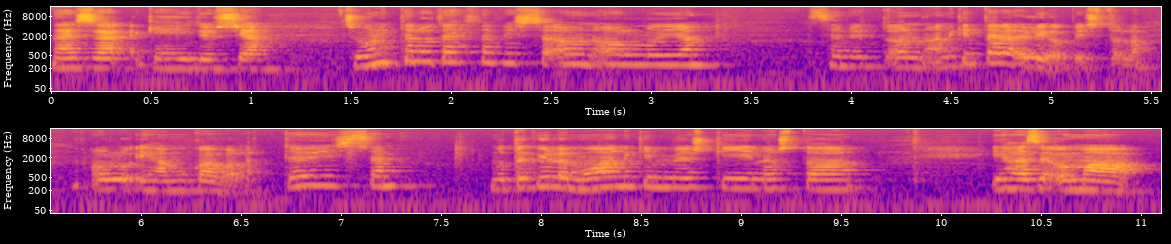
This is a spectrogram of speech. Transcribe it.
näissä kehitys- ja suunnittelutehtävissä on ollut ja se nyt on ainakin täällä yliopistolla ollut ihan mukavalla töissä. Mutta kyllä mua ainakin myös kiinnostaa ihan se oma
